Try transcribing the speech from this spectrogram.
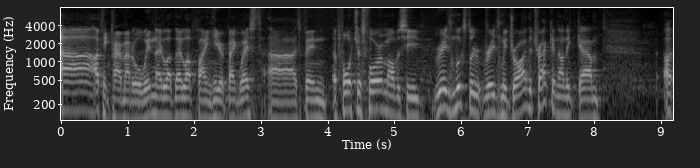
Uh, I think Parramatta will win. They love, they love playing here at Bankwest. Uh, it's been a fortress for them. Obviously, reason, looks reasonably dry the track, and I think um, I,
